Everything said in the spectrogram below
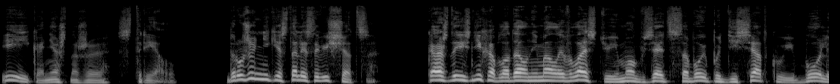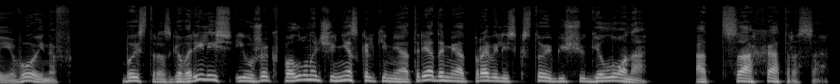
и, конечно же, стрел. Дружинники стали совещаться. Каждый из них обладал немалой властью и мог взять с собой по десятку и более воинов, Быстро сговорились и уже к полуночи несколькими отрядами отправились к стойбищу Гелона, отца Хатраса.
